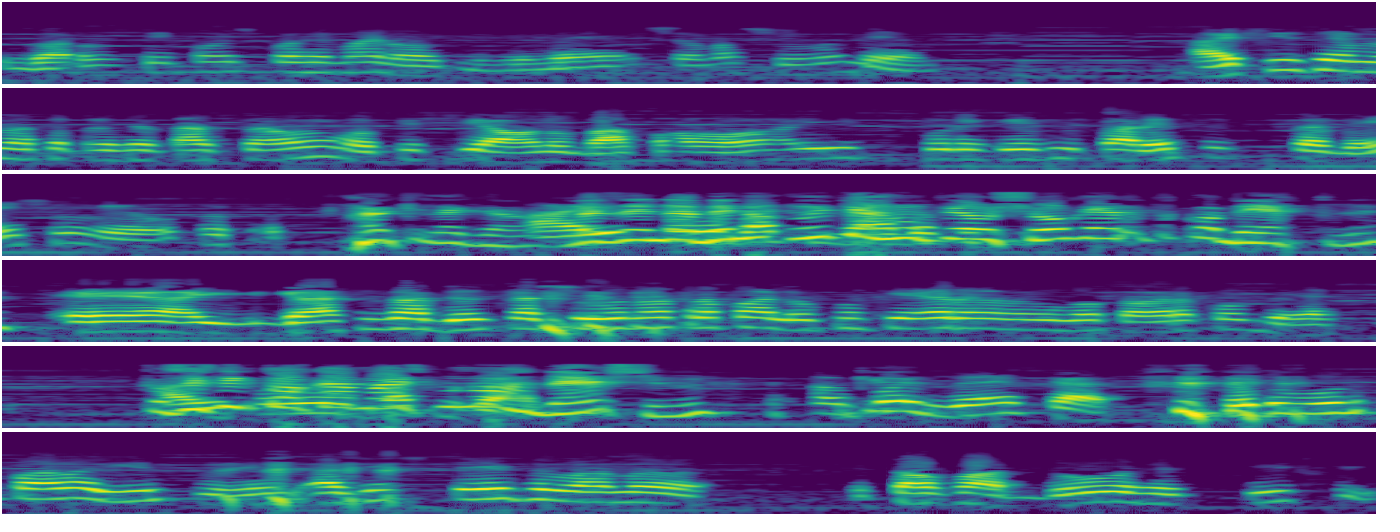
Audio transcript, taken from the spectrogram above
agora não tem pra onde correr mais não, né? Chama-chuva mesmo. Aí fizemos nossa apresentação oficial no Bar Forró e, por incrível que pareça, também choveu. Ah, que legal. Aí Mas ainda bem não, não interrompeu o show que era coberto, né? É, aí graças a Deus que a chuva não atrapalhou porque era, o local era coberto. Então vocês têm que tocar mais pro Nordeste, né? Porque... Pois é, cara. Todo mundo fala isso. A gente esteve lá no, em Salvador, Recife,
